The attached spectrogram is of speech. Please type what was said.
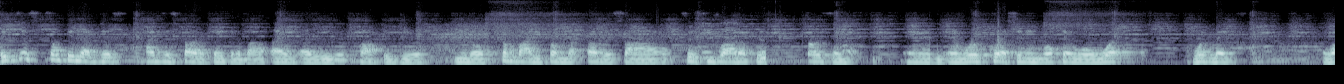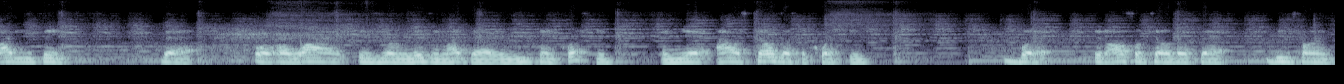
it's just something that just I just started thinking about as, as we were talking here. You know, somebody from the other side, since you brought up this person, and and we're questioning, okay, well, what what makes, why do you think that, or, or why is your religion like that, and you can't question, and yet ours tells us to question, but it also tells us that these signs,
